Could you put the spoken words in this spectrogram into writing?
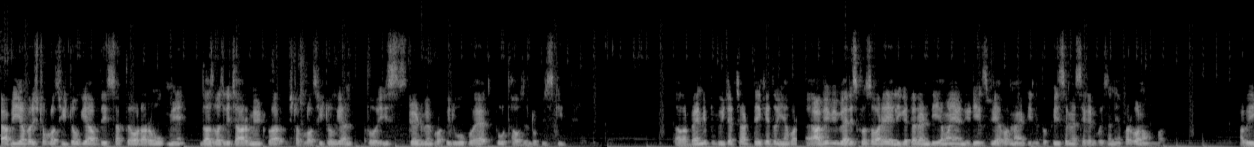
अभी यहाँ पर स्टॉप लॉस हिट हो गया, आप देख सकते हो ऑर्डर बुक में दस बज के चार मिनट पर स्टॉप लॉस हिट हो गया। तो इस ट्रेड में प्रॉफिट बुक है टू थाउज़ेंड रुपीज़ की। तो अगर बैंक निफ्टी फ्यूचर चार्ट देखे तो यहाँ पर अभी भी बैरिस क्रॉस ओवर है alligator and D M I and D X भी यहाँ पर नाइनटीन है। तो फिर से मैं सेकंड पोजीशन यहाँ पर बनाऊँगा। अभी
